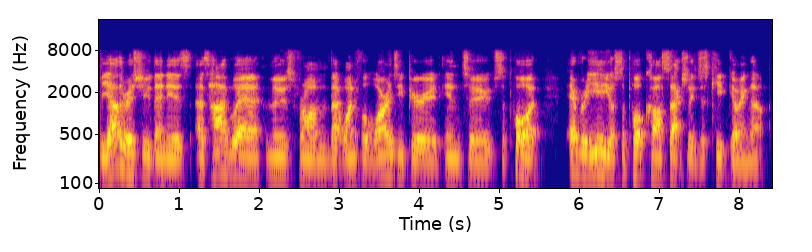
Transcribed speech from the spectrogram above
The other issue then is as hardware moves from that wonderful warranty period into support, every year your support costs actually just keep going up.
